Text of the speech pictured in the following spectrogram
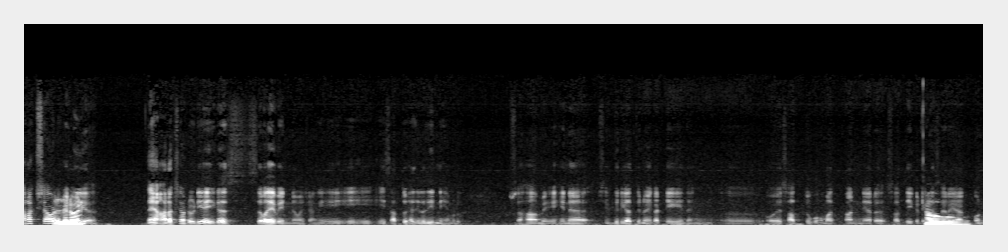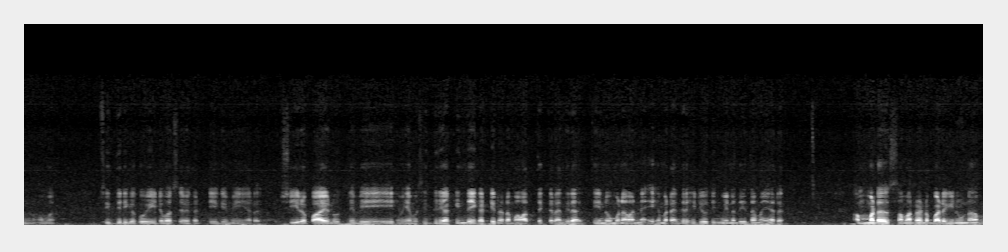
ආරක්ෂාව අල්ලනවනේ. නෑ ආරක්ෂාවට ඩිය ඒක සවය වෙන්න වචන්. ඒ සත්තු හැදිලදීන් එහෙමලු සහ මේ හෙන සිද්ධිරිගත්වෙන එකටේ දැන් අ, ඔය සත්තු කොහොමත් කන්න අර සතියකට. සරයක් කොන්න හොම සිද්ධිරිකකොයි ඊට පස්ස කට්ටියගේ මේ අර ශීරපායනුත් නෙවේ එහෙම එහෙම සිද්ධිරයක්කින්ද ඒකටේ අර මවත් එක්ක රැඳිලා තියෙන උමන වන්න එහෙම රැඳිල හිටියෝතින් වෙන දේ තමයි අර අම්මට සමරට බඩගින වුනාම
